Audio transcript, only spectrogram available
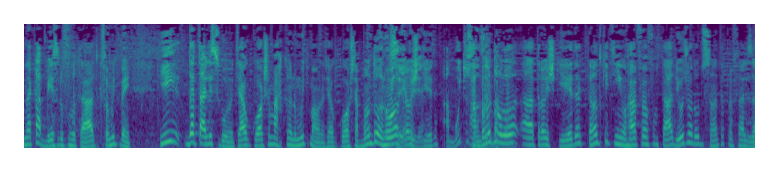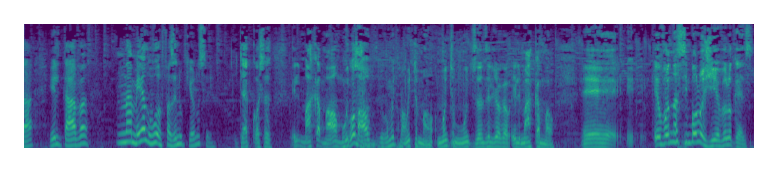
na cabeça do Furtado, que foi muito bem. E detalhe desse gol, né? Thiago Costa marcando muito mal, né? Thiago Costa abandonou a Sempre, lateral né? esquerda. Há muitos anos Abandonou a lateral esquerda, tanto que tinha o Rafael Furtado e outro jogador do Santa, pra finalizar, ele tava na meia lua, fazendo o que? Eu não sei. O Thiago Costa, ele marca mal, muito Jogou mal, anos. jogou muito mal. Muito mal, muito, muitos anos ele joga, ele marca mal. É, eu vou na simbologia, viu, Luquez?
